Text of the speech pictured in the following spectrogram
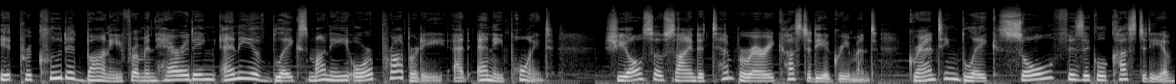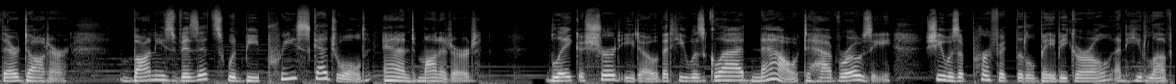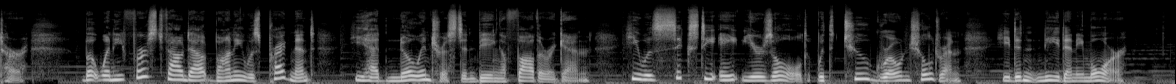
It precluded Bonny from inheriting any of Blake's money or property at any point. She also signed a temporary custody agreement granting Blake sole physical custody of their daughter. Bonny's visits would be pre scheduled and monitored. Blake assured Ito that he was glad now to have Rosie. She was a perfect little baby girl, and he loved her. But when he first found out Bonny was pregnant, he had no interest in being a father again. He was 68 years old with two grown children. He didn't need any more.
